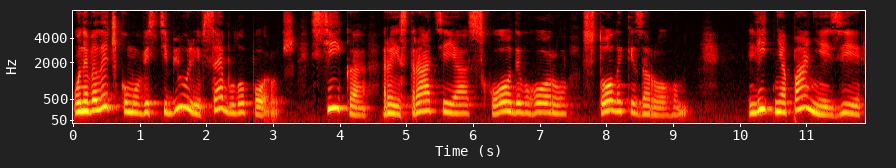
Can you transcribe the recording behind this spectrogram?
У невеличкому вестибюлі все було поруч: стійка, реєстрація, сходи вгору, столики за рогом. Літня пані зі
